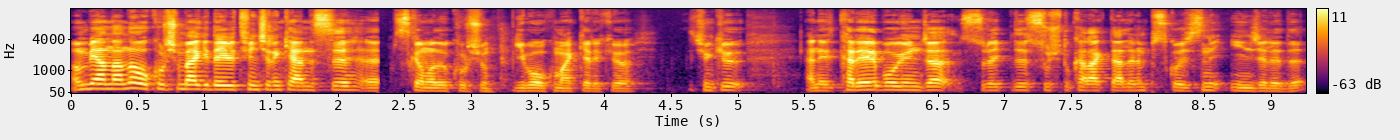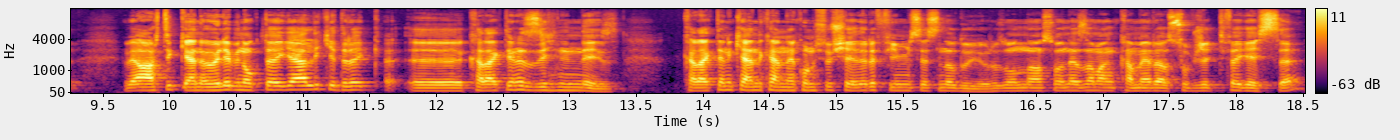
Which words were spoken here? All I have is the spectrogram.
Ama bir yandan da o kurşun belki David Fincher'ın kendisi e, sıkamadığı kurşun gibi okumak gerekiyor. Çünkü hani kariyeri boyunca sürekli suçlu karakterlerin psikolojisini inceledi. Ve artık yani öyle bir noktaya geldi ki direkt e, karakterin zihnindeyiz. Karakterin kendi kendine konuştuğu şeyleri filmin sesinde duyuyoruz. Ondan sonra ne zaman kamera subjektife geçse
